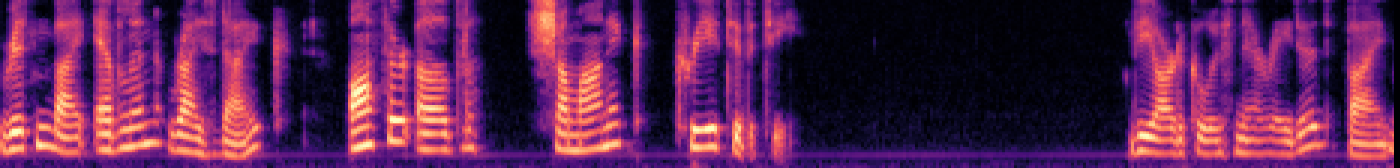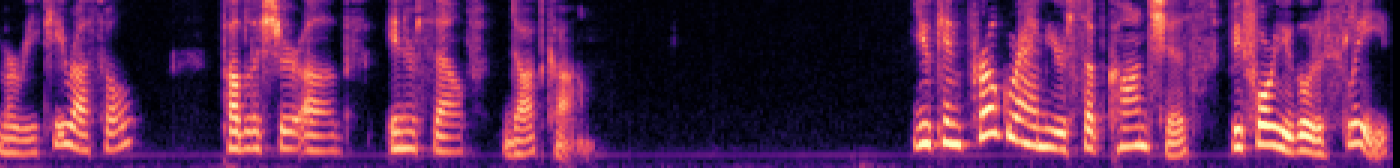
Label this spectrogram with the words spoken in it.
Written by Evelyn Rysdyk, author of Shamanic Creativity. The article is narrated by Marie T. Russell, publisher of InnerSelf.com. You can program your subconscious before you go to sleep,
